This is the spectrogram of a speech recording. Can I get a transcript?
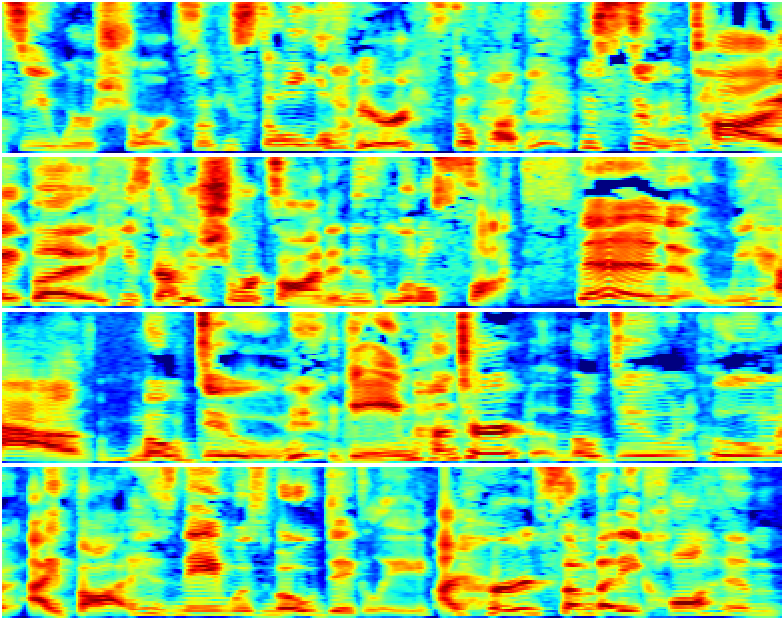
so you wear shorts. So he's still a lawyer. He's still got his suit and tie, but he's got his shorts on and his little socks. Then we have Muldoon, the game hunter, Muldoon, whom I thought his name was Mo Digley. I heard somebody call him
